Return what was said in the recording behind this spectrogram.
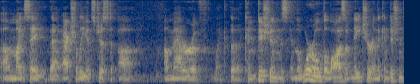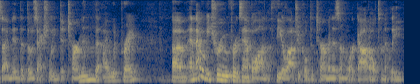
um, might say that actually it's just uh, a matter of like the conditions in the world, the laws of nature, and the conditions I'm in, that those actually determine that I would pray. Um, and that would be true, for example, on a theological determinism where God ultimately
